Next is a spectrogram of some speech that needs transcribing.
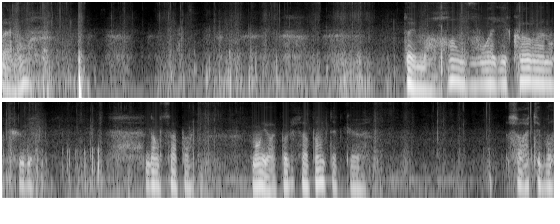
Ben non. Putain, il m'a renvoyé comme un enculé. Dans le sapin. Bon, il n'y aurait pas le sapin, peut-être que ça aurait été bon.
